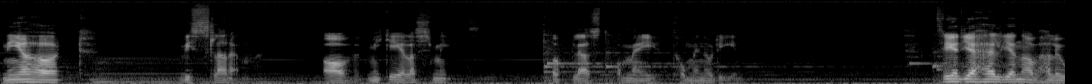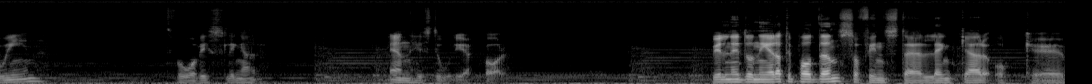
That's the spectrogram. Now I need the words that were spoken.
Ni har hört Visslaren av Mikaela Schmidt uppläst av mig, Tommy Nordin. Tredje helgen av Halloween. Två visslingar. En historia kvar. Vill ni donera till podden så finns det länkar och eh,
